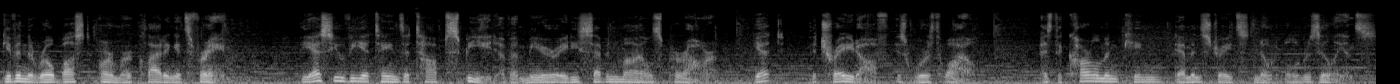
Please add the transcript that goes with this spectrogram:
Given the robust armor cladding its frame, the SUV attains a top speed of a mere 87 miles per hour. Yet, the trade-off is worthwhile, as the Karlmann King demonstrates notable resilience.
